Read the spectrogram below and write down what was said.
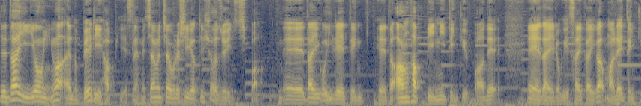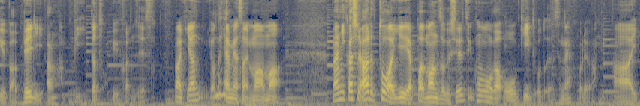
で、第4位は、えー、 very happy ですね。めちゃめちゃ嬉しいよっていう人は11%。えー、第5位 0.、えーと、 unhappy 2.9%で、えー、第6位最下位が、まあ、0.9%、 very unhappy だという感じです。まあ、基本的には皆さん、まあまあ、何かしらあるとはいえ、やっぱ満足してるという方が大きいってことですね、これは。はい。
